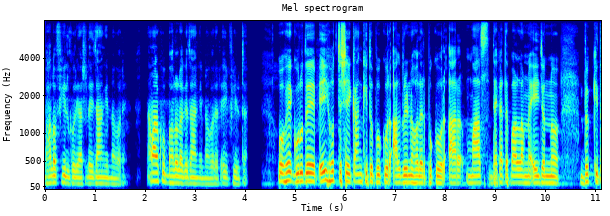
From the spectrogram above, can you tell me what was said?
ভালো ফিল করি আসলে এই জাহাঙ্গীরনগরে। আমার খুব ভালো লাগে জাহাঙ্গীরনগরের এই ফিলটা ও হে গুরুদেব, এই হচ্ছে সেই কাঙ্ক্ষিত পুকুর আলব্রিনো হলের পুকুর, আর মাছ দেখাতে পারলাম না এই জন্য দুঃখিত।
